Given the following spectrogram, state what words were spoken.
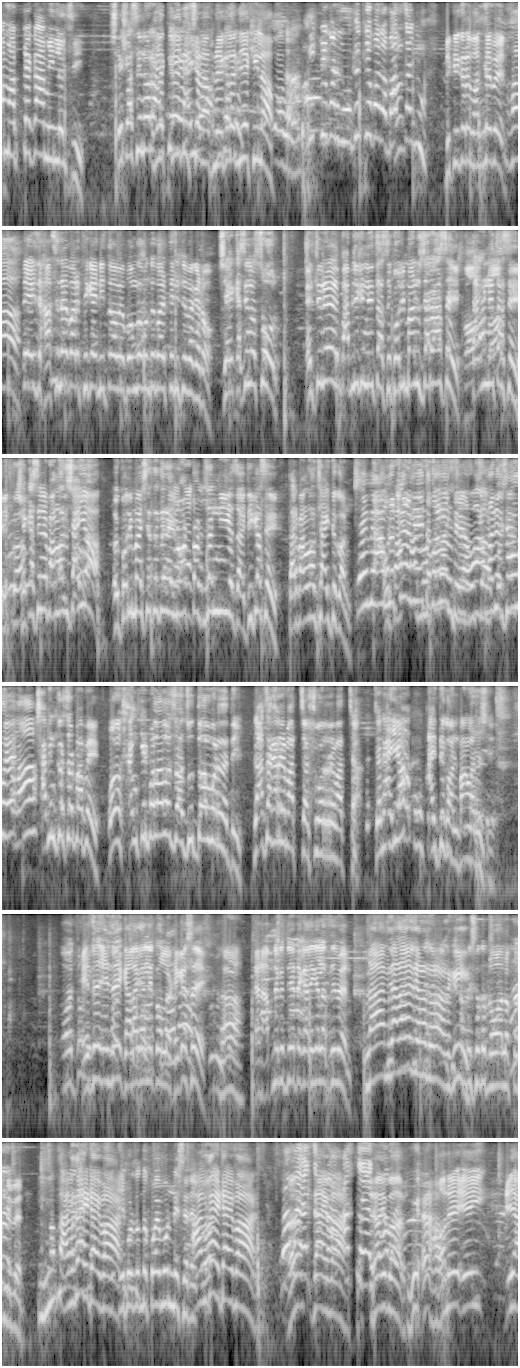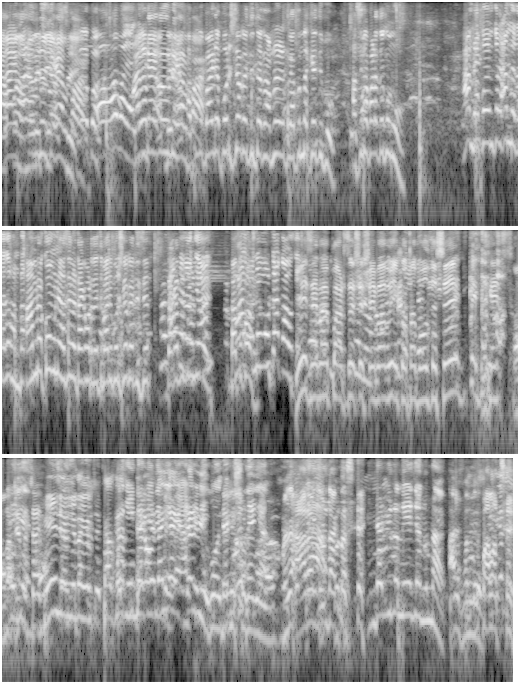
আমার টাকা আমি লইছি। শেখ হাসিনার এগুলা কি আগে দিচ্ছেন আপনি? এগুলা নিয়ে কি লাভ? বিক্রি করে ভাত খাবেন হ্যাঁ। এই যে হাসিনার বাড়ি থেকে নিতে হবে বঙ্গবন্ধু বাড়ি থেকে নিতে হবে কেন? শেখ হাসিনা চোর। জন্য পাবলিকের নেতা আছে গরিব মানুষ যারা আছে তারা নেতা আছে। শেখ হাসিনা বাংলাদেশ আইয়া ওই গরিব মানুষের রড যান নিয়ে যায় ঠিক আছে? তার বাংলাদেশ আইতে কন। স্বাধীন করছর পাবে ও খাঙ্কির বলা যুদ্ধ অপরাধী। রাজাকারের বাচ্চা সুয়ারের বাচ্চা। যেন আইয়া আইতে কন বাংলাদেশে। এই যে এই যে গালাগালি করল ঠিক আছে? কারণ আপনি কি একটা গালি গালা দিবেন? না আমি গালাগালি জানো তো কি। আপনি শুধু নোয়া লক্ষণ দিবেন। আমি গাড়ি ড্রাইভার। এই পর্যন্ত কয় মন নিছেন আমি গাড়ি ড্রাইভার। ড্রাইভার। ড্রাইভার। মানে এই এই আপা আমাদের উনি আছে, আমি ড্রাইভার উনি হেল্পার। বাড়িটা পরিষ্কার করে দিতেন আপনার বেতনটা কে দিব? হাসিনা পাঠাতে কমু। আমরা কম করে আমরা কম নিয়ে হাসিনা টাকা পাঠাতে বাড়ি পরিষ্কার করে টাকা দিতে না? তা তো কম। টাকা যে যেভাবে পারছে সে সেভাবে এই কথা বলতেছে। আর একজন ডাক্তার ইন্টারভিউটা নিয়ে জানো না পালাচ্ছে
